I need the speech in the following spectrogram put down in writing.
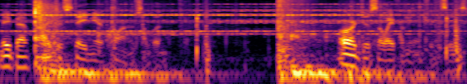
Maybe if I just stayed near a corner or something. Or just away from the entrances.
